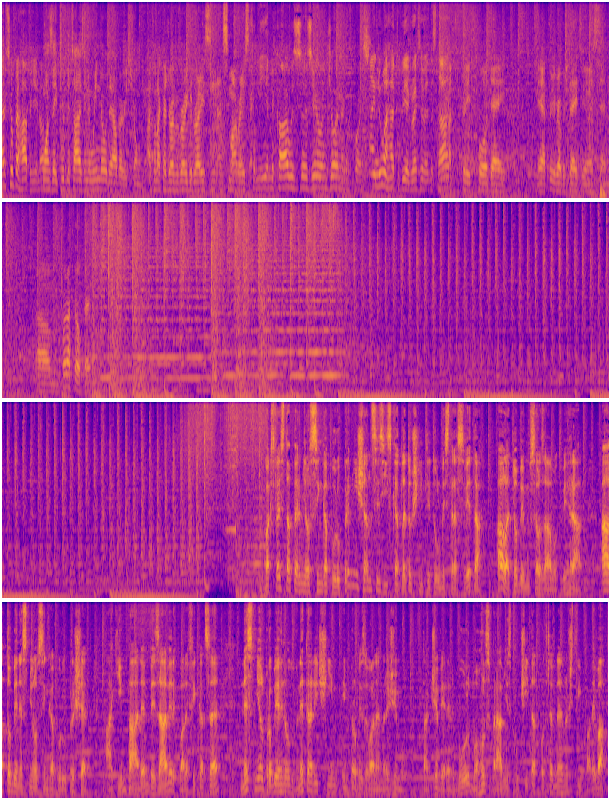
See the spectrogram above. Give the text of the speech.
I'm super happy, you know. Once they put the tires in the window, they are very strong. I feel like I drove a very good race and, and smart race. For me in the car was uh, zero enjoyment, of course. I knew I had to be aggressive at the start. A pretty poor day. Yeah, pretty rubbish day to be honest. And, um, but I feel okay. Max Verstappen měl v Singapuru první šanci získat letošní titul mistra světa, ale to by musel závod vyhrát. A to by nesmělo v Singapuru pršet. A tím pádem by závěr kvalifikace nesměl proběhnout v netradičním improvizovaném režimu. Takže by Red Bull mohl správně spočítat potřebné množství paliva.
